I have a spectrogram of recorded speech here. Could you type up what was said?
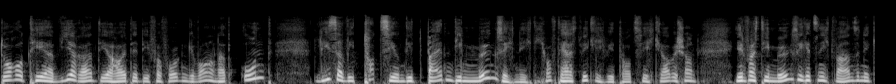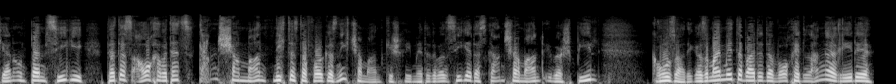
Dorothea Viera, die ja heute die Verfolgung gewonnen hat, und Lisa Vitozzi. Und die beiden, die mögen sich nicht. Ich hoffe, der heißt wirklich Vitozzi. Ich glaube schon. Jedenfalls, die mögen sich jetzt nicht wahnsinnig gern. Und beim Sigi, der hat das auch, aber der hat ganz charmant, nicht, dass der Volker es nicht charmant geschrieben hätte, aber der Sigi hat das ganz charmant überspielt. Großartig. Also mein Mitarbeiter der Woche, langer Rede,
